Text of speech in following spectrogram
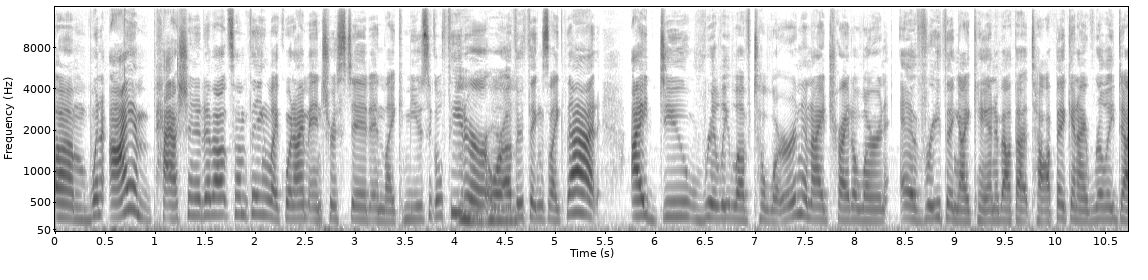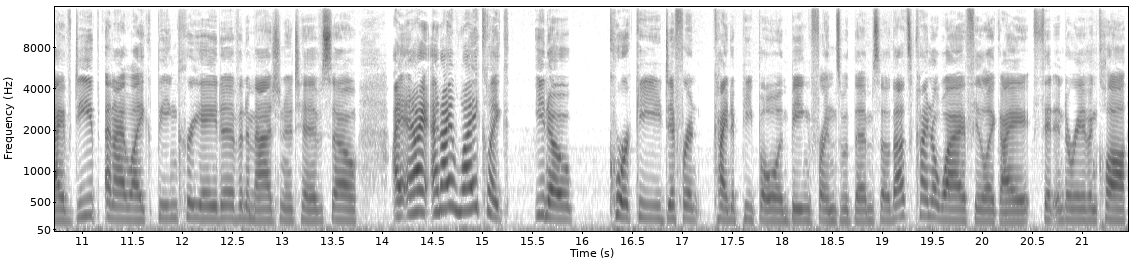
um, when I am passionate about something, like when I'm interested in like musical theater or other things like that, I do really love to learn and I try to learn everything I can about that topic and I really dive deep and I like being creative and imaginative. So I and I and I like like, you know, quirky, different kind of people and being friends with them. So that's kind of why I feel like I fit into Ravenclaw.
